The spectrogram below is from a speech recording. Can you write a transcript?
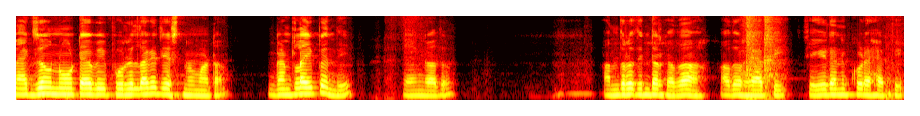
మ్యాక్సిమం నూట యాభై పూరీల దాకా చేసిన అనమాట గంటలు అయిపోయింది. ఏం కాదు. అందరూ తింటారు కదా అదో హ్యాపీ. చేయడానికి కూడా హ్యాపీ.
